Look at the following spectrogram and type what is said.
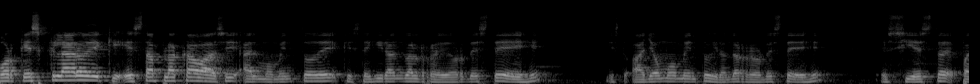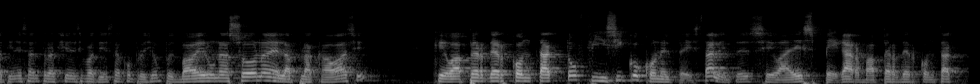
porque es claro de que esta placa base al momento de que esté girando alrededor de este eje, listo, haya un momento girando alrededor de este eje, eh, si este patín está en tracción, este patín está en compresión, pues va a haber una zona de la placa base que va a perder contacto físico con el pedestal, entonces se va a despegar, va a perder contacto.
